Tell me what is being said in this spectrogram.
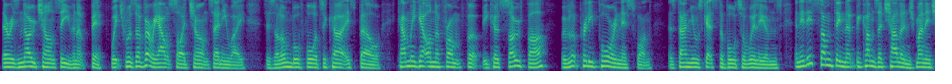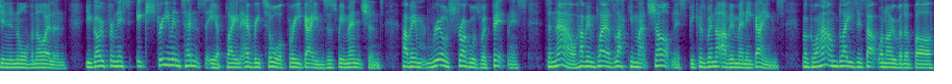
there is no chance even at fifth, which was a very outside chance anyway. There's a long ball forward to Curtis Bell. Can we get on the front foot? Because so far, we've looked pretty poor in this one as Daniels gets the ball to Williams. And it is something that becomes a challenge managing in Northern Ireland. You go from this extreme intensity of playing every two or three games, as we mentioned, having real struggles with fitness, to now having players lacking match sharpness because we're not having many games. McElhatton blazes that one over the bar.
